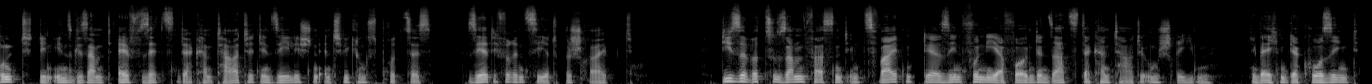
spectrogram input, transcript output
und den insgesamt elf Sätzen der Kantate den seelischen Entwicklungsprozess sehr differenziert beschreibt. Dieser wird zusammenfassend im zweiten der Sinfonie erfolgenden Satz der Kantate umschrieben, in welchem der Chor singt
